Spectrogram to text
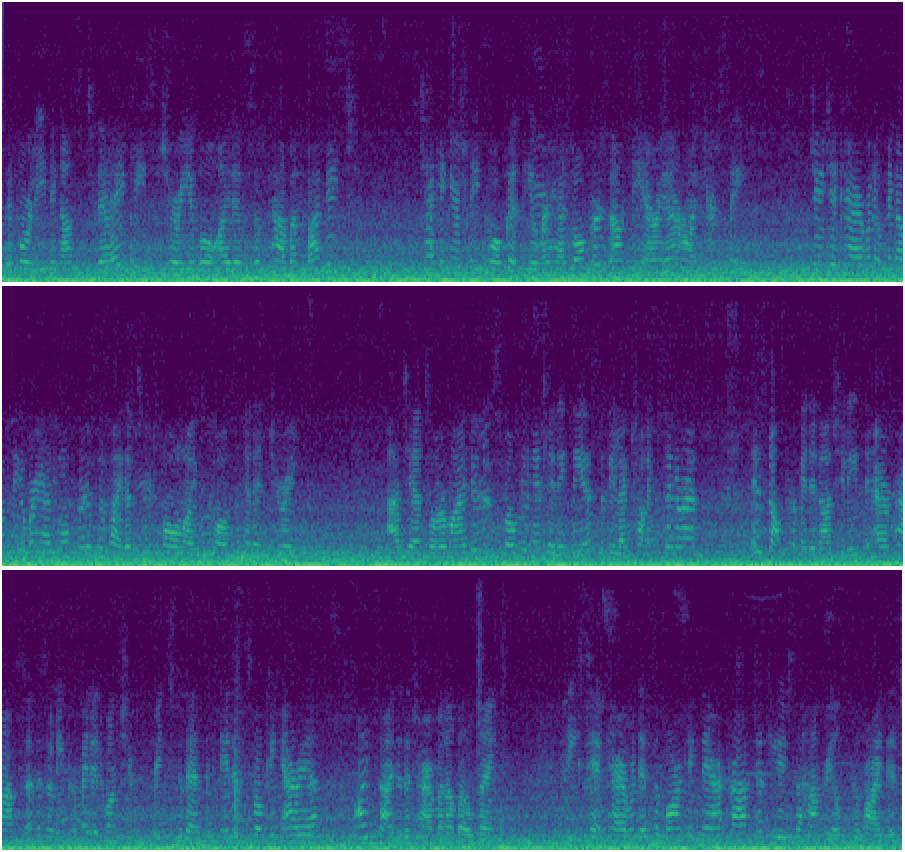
Before leaving us today, please ensure you have all items of cabin baggage, checking your seat pocket, the overhead lockers and the area around your seat. Do take care when opening up the overhead lockers as items could fall out causing an injury. A gentle reminder that smoking, including the use of electronic cigarettes, aircraft and is only permitted once you've reached the designated smoking area outside of the terminal building. Please take care when disembarking the aircraft and use the handrails provided.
